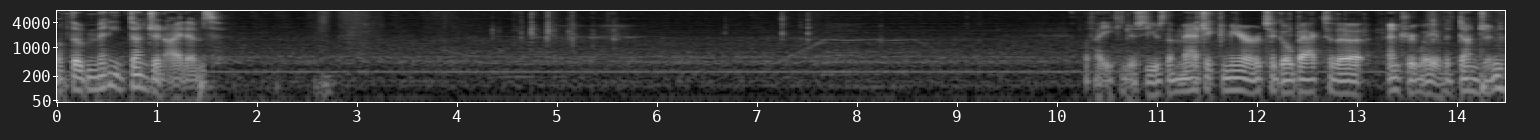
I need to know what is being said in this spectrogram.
of the many dungeon items. Love how you can just use the magic mirror to go back to the entryway of a dungeon.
